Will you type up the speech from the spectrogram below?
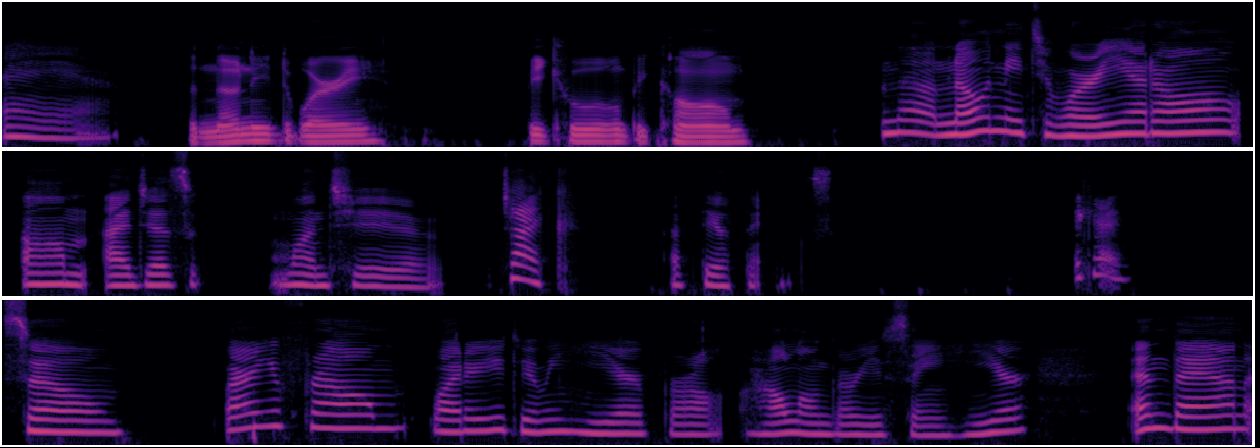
uh, So no need to worry. Be cool. Be calm. no, no need to worry at all. Um, I just want to check a few things. Okay. So, where are you from? What are you doing here? For how long are you staying here? And then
